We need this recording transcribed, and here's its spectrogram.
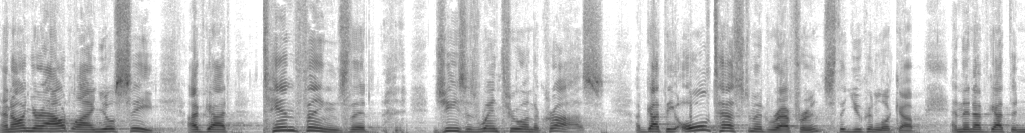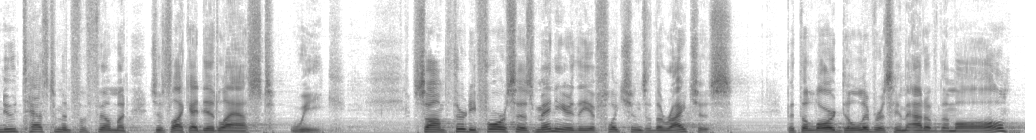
And on your outline, you'll see I've got 10 things that Jesus went through on the cross. I've got the Old Testament reference that you can look up, and then I've got the New Testament fulfillment, just like I did last week. Psalm 34 says, Many are the afflictions of the righteous, but the Lord delivers him out of them all.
